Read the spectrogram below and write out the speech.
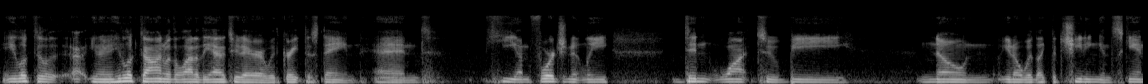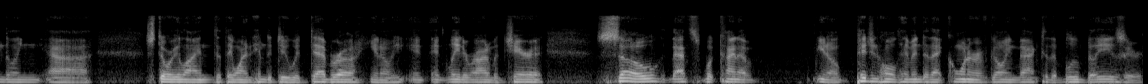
he looked uh, you know he looked on with a lot of the Attitude Era with great disdain, and he unfortunately didn't want to be known, you know, with like the cheating and scandaling uh, storyline that they wanted him to do with Debra, you know, he, and, and, later on with Jarrett. So that's what kind of, you know, pigeonholed him into that corner of going back to the Blue Blazer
